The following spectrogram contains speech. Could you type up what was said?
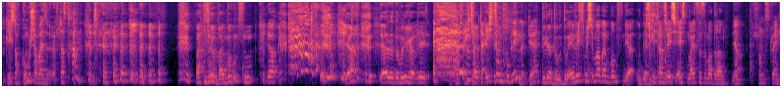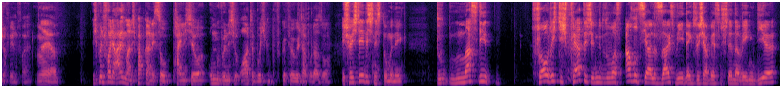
Du gehst doch komischerweise öfters dran. Also beim Bumsen. Ja. Ja, ja, der Dominik hat mich. Ich hab, echt, ich hab da echt so ein Problem mit, gell? Digga, du, du erwischst mich immer beim Bumsen, ja. Und ich ich gehe tatsächlich echt meistens immer dran. Ja, schon strange auf jeden Fall. Naja. Ich bin voll der Allmann. Ich hab gar nicht so peinliche, ungewöhnliche Orte, wo ich ge gevögelt habe oder so. Ich verstehe dich nicht, Dominik. Du machst die Frau richtig fertig, indem du sowas Asoziales sagst, wie denkst du, ich habe jetzt einen Ständer wegen dir,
